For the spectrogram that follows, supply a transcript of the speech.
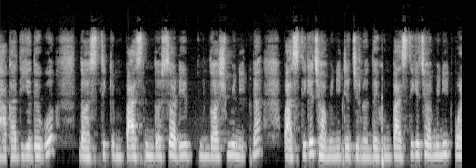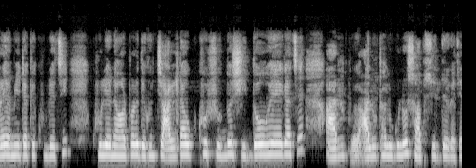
ঢাকা দিয়ে দেবো। দশ থেকে, পাঁচ, দশ সরি দশ মিনিট না, পাঁচ থেকে ছ মিনিটের জন্য। দেখুন, পাঁচ থেকে ছ মিনিট পরে আমি এটাকে খুলেছি। খুলে নেওয়ার পরে দেখুন, চালটাও খুব সুন্দর সিদ্ধও হয়ে গেছে আর আলু ঠালুগুলো সব সিদ্ধ হয়ে গেছে।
